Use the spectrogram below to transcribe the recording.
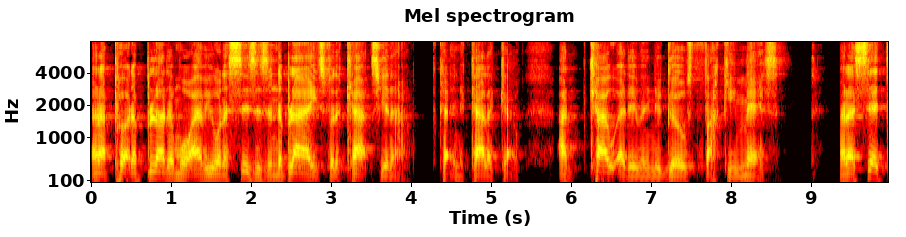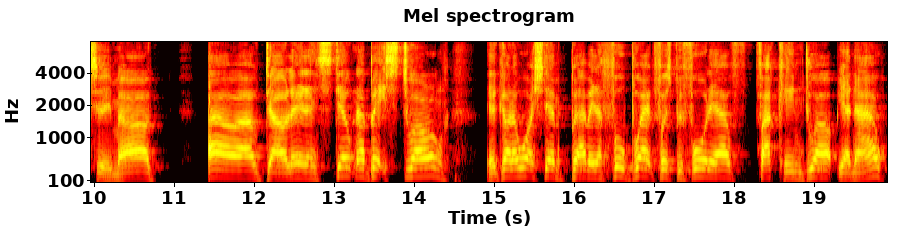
and I put the blood and whatever you want, the scissors and the blades for the cuts, you know, cutting the calico. I coated him in the girl's fucking mess. And I said to him, oh, Oh, oh, darling, it's still a bit strong. You gotta watch them having a full breakfast before they all fucking drop, you know.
